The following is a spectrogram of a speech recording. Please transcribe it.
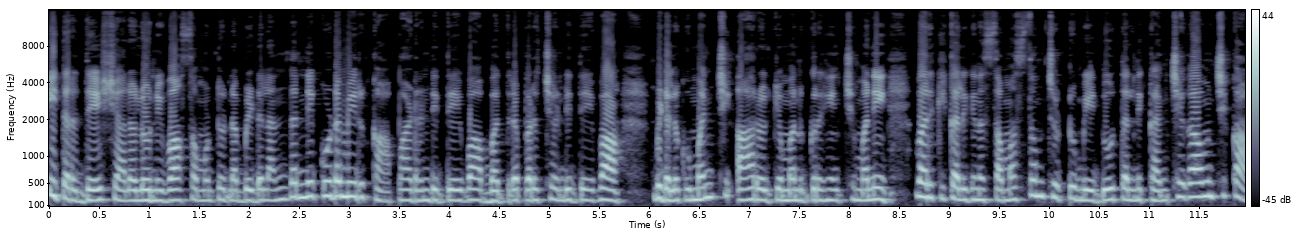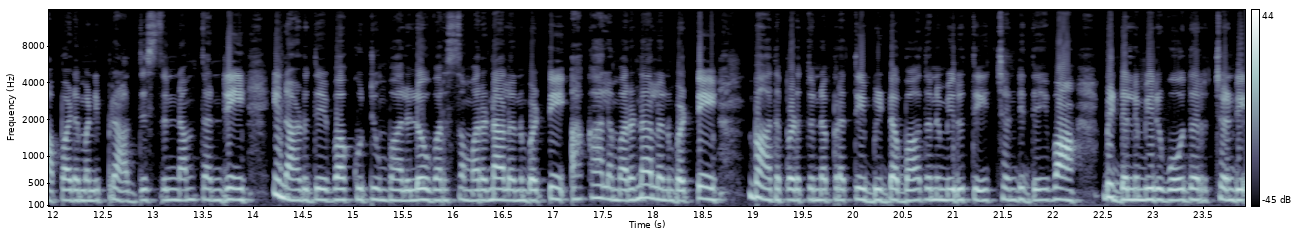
ఇతర దేశాలలో నివాసం ఉంటున్న బిడ్డలందరినీ కూడా మీరు కాపాడండి దేవా భద్రపరచండి దేవా. బిడ్డలకు మంచి ఆరోగ్యం అనుగ్రహించమని వారికి కలిగిన సమస్తం చుట్టూ మీ దూతల్ని కంచెగా ఉంచి కాపాడమని ప్రార్థిస్తున్నాం తండ్రి. ఈనాడు దేవా కుటుంబాలలో వరుస మరణాలను బట్టి అకాల మరణాలను బట్టి బాధపడుతున్న ప్రతి బిడ్డ బాధను మీరు తీర్చండి దేవా. బిడ్డల్ని మీరు ఓదర్చండి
